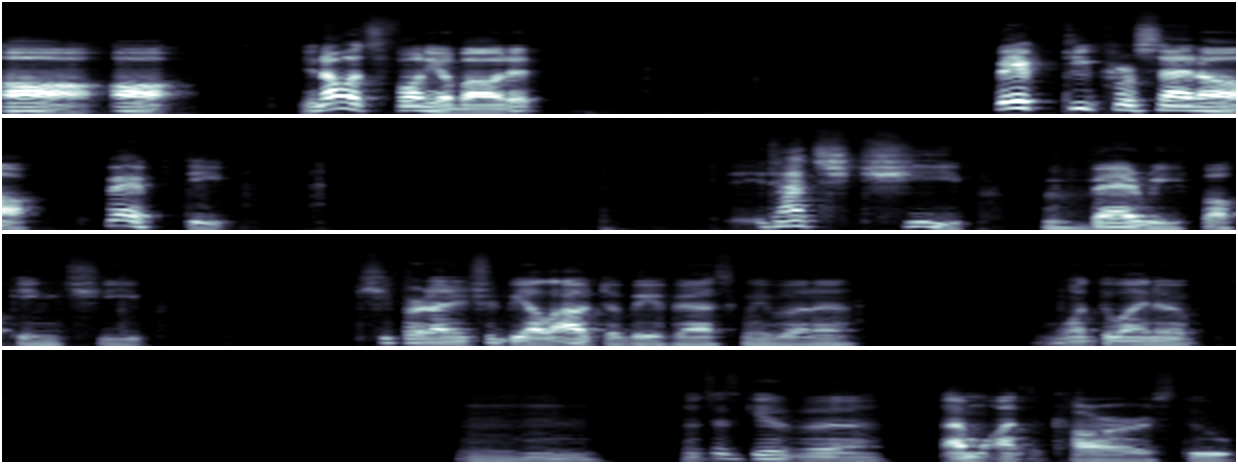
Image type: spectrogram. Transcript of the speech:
Oh, oh. You know what's funny about it? 50% off. 50. That's cheap. Very fucking cheap. Cheaper than it should be allowed to be, if you ask me, but uh. What do I know? Mm hmm Let's just give. Uh, I want cars too.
